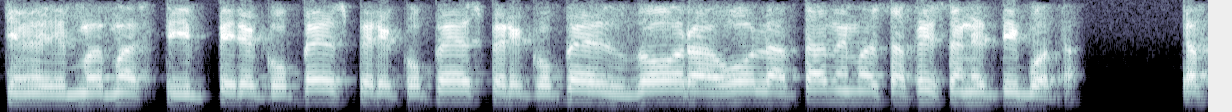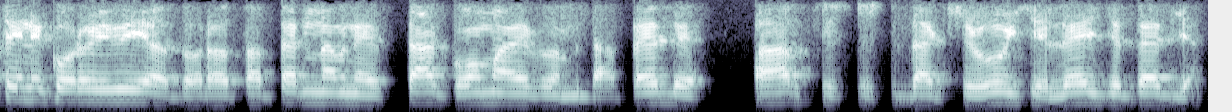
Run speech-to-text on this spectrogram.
Και μα περικοπέ, περικοπέ, περικοπέ, δώρα, όλα αυτά δεν μας αφήσανε τίποτα. Και αυτή είναι η κοροϊδία τώρα. Τα παίρναμε 7,75 αύξηση στην ταξιούχη, λέει και τέτοια.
